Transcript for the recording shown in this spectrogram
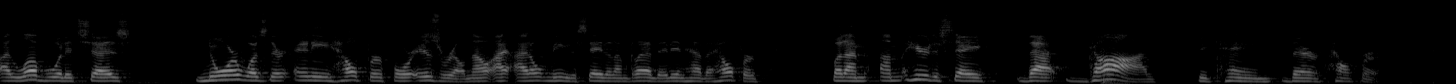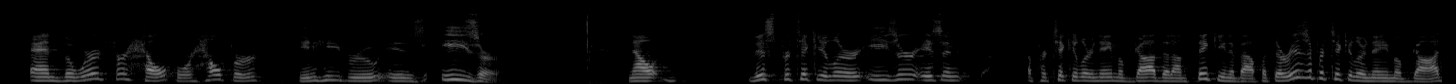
I love what it says, nor was there any helper for Israel. Now, I, I don't mean to say that I'm glad they didn't have a helper, but I'm, I'm here to say that God became their helper. And the word for help or helper in Hebrew is Ezer. Now, this particular Ezer isn't a particular name of God that I'm thinking about, but there is a particular name of God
